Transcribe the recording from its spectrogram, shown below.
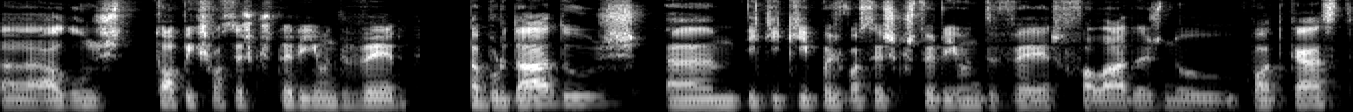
uh, alguns tópicos que vocês gostariam de ver abordados um, e que equipas vocês gostariam de ver faladas no podcast.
